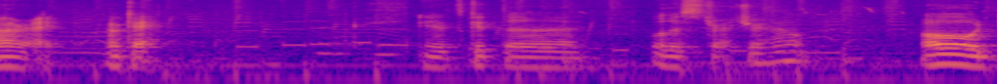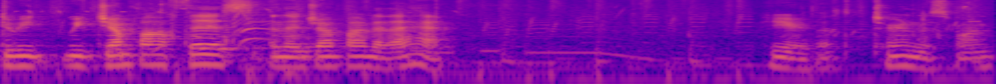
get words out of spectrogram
it. All right. Okay. Let's get the. Will the stretcher help? Oh, do we we jump off this and then jump onto that? Here, let's turn this one.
